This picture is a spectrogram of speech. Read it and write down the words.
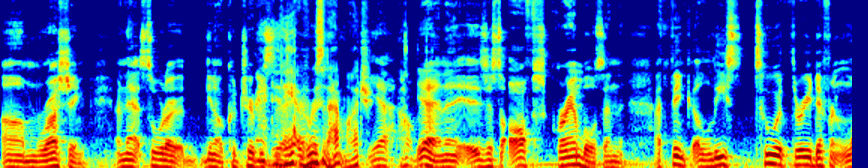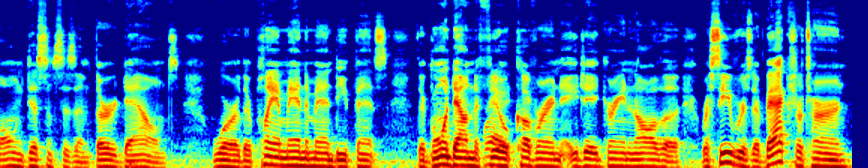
um, rushing and that sort of you know contributes. Man, to was it that much? Yeah, oh, yeah, and it's just off scrambles, and I think at least two or three different long distances and third downs where they're playing man-to-man defense. They're going down the field right. covering AJ Green and all the receivers. Their backs are turned,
